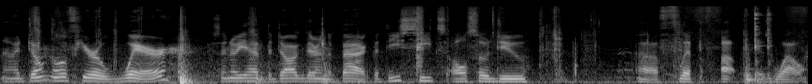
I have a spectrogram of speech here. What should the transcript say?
Now, I don't know if you're aware, because I know you have the dog there in the back, but these seats also do uh, flip up as well.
